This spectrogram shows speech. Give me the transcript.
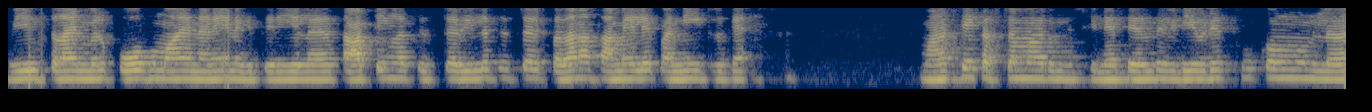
வியூஸ் எல்லாம் இனிமேல் போகுமா என்னன்னே எனக்கு தெரியலை. சாப்பிட்டீங்களா சிஸ்டர் இல்லை சிஸ்டர் இப்போ தான் நான் சமையலே பண்ணிகிட்டு இருக்கேன். மனசே கஷ்டமாக இருந்துச்சு. நேற்று எந்த விடிய விடிய தூக்கமும் இல்லை.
